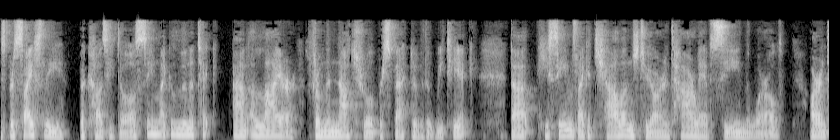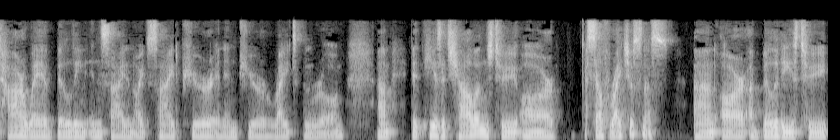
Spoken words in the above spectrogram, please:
is precisely because he does seem like a lunatic and a liar from the natural perspective that we take. That he seems like a challenge to our entire way of seeing the world our entire way of building inside and outside, pure and impure, right and wrong. Um, that he is a challenge to our self righteousness and our abilities to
